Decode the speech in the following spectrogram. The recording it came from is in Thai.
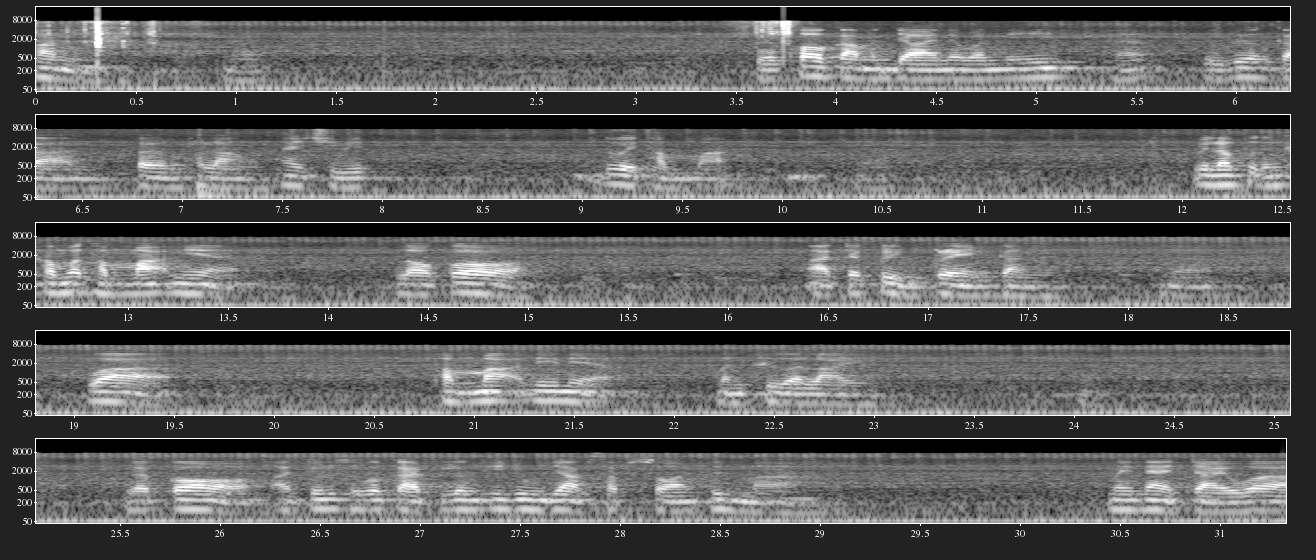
ท่านนะหัวข้อการบรรยายในวันนี้นะคือเรื่องการเติมพลังให้ชีวิตด้วยธรรมะนะเวลาพูดถึงคำว่าธรรมะเนี่ย เราก็อาจจะกลิ่นเกรงกันนะว่าธรรมะนี่เนี่ยมันคืออะไร แล้วก็อาจจะรู้สึกว่ากลายเป็นเรื่องที่ยุ่งยากซับซ้อนขึ้นมา ไม่แน่ใจว่า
